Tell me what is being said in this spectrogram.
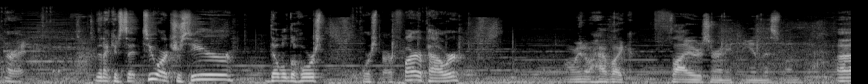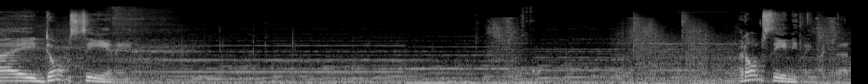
All right. Then I can set two archers here. Double the horse horsepower, firepower. Oh, we don't have like flyers or anything in this one. I don't see any. I don't see anything like that.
